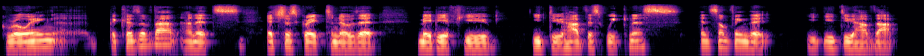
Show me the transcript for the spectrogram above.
growing uh, because of that, and it's it's just great to know that maybe if you you do have this weakness in something that you, you do have that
